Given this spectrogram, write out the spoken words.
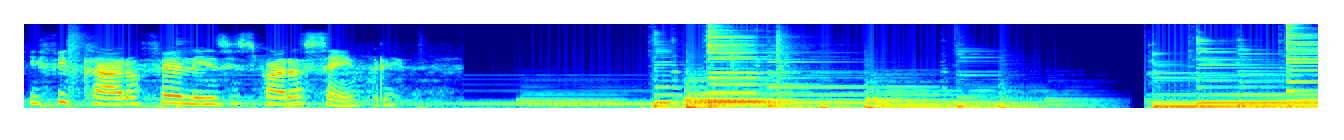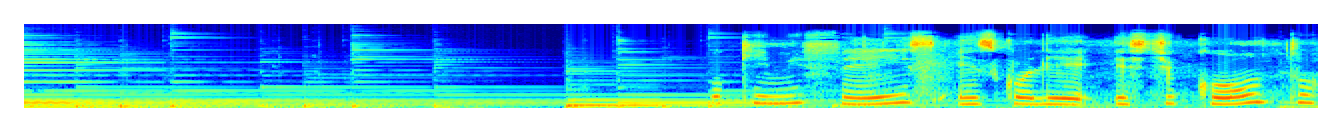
e ficaram felizes para sempre. O que me fez escolher este conto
